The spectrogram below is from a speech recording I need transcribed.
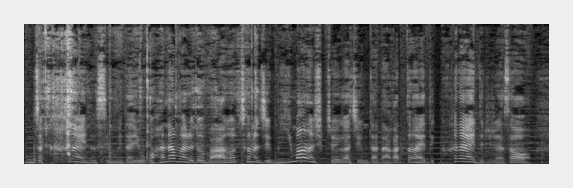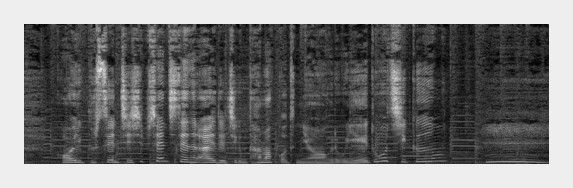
종자 큰 아이 넣습니다 요거 하나만 해도 15,000원 지금 2만원씩 저희가 지금 다 나갔던 아이들 큰 아이들이라서 거의 9cm 10cm 되는 아이들 지금 담았거든요 그리고 얘도 지금 음,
